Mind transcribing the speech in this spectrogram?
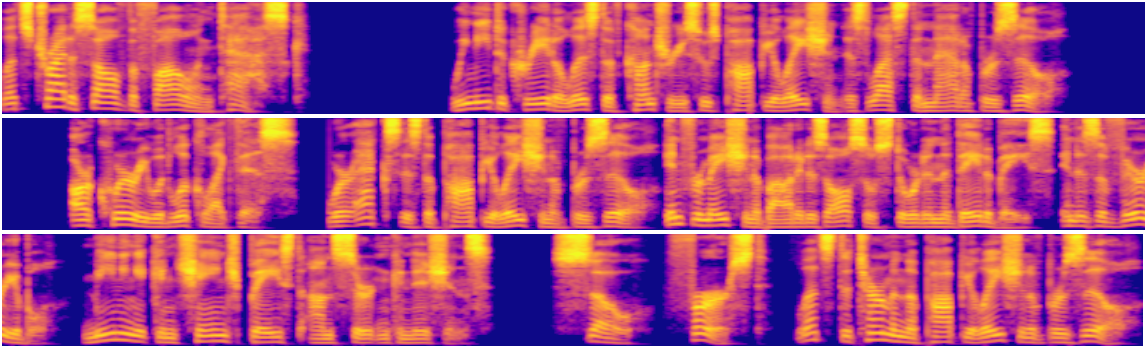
Let's try to solve the following task. We need to create a list of countries whose population is less than that of Brazil. Our query would look like this, where X is the population of Brazil. Information about it is also stored in the database and is a variable, meaning it can change based on certain conditions. So, first, let's determine the population of Brazil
